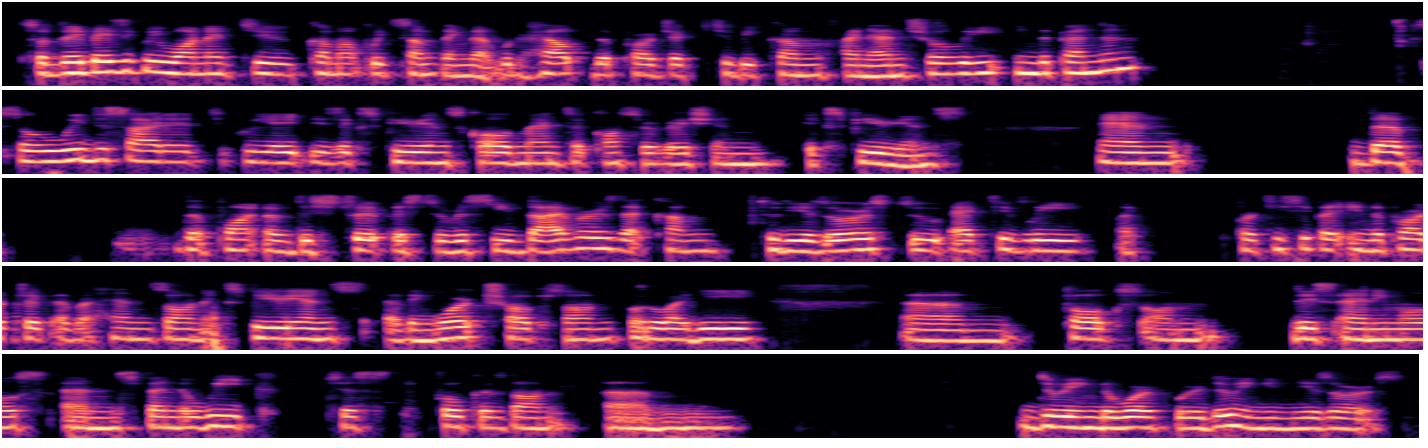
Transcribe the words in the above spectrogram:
so they basically wanted to come up with something that would help the project to become financially independent. So we decided to create this experience called manta conservation experience. And the the point of this trip is to receive divers that come to the azores to actively like participate in the project have a hands-on experience having workshops on photo id um, talks on these animals and spend a week just focused on um, doing the work we're doing in the Azores.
